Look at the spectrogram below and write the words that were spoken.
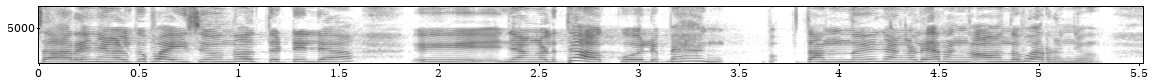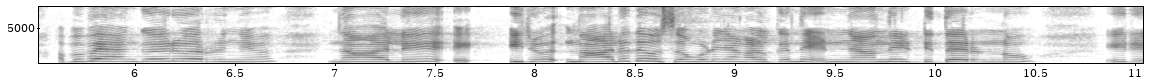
സാറേ ഞങ്ങൾക്ക് പൈസ ഒന്നും ഒത്തിട്ടില്ല ഞങ്ങൾ താക്കോൽ ബാങ്ക് തന്ന് ഞങ്ങൾ ഇറങ്ങാമെന്ന് പറഞ്ഞു. അപ്പോൾ ബാങ്കുകാർ പറഞ്ഞു നാല് ഇരു നാല് ദിവസം കൂടി ഞങ്ങൾക്ക് ഞാൻ നീട്ടിത്തരുന്നു. ഇരു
